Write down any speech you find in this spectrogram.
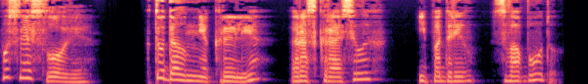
Послесловие. Кто дал мне крылья, раскрасил их и подарил свободу?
